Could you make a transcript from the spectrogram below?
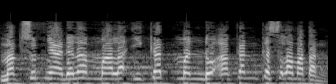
maksudnya adalah malaikat mendoakan keselamatan.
